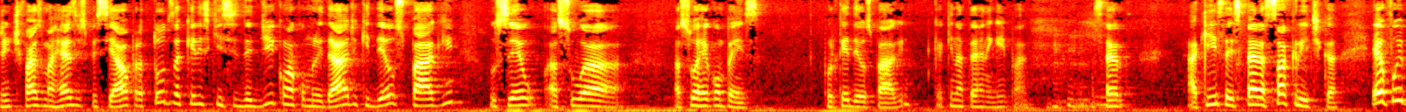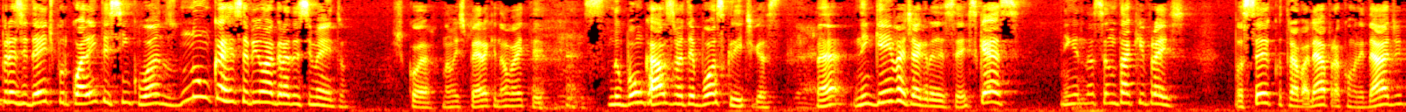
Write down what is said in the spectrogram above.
a gente faz uma reza especial para todos aqueles que se dedicam à comunidade, que Deus pague o seu, a sua, a sua recompensa. Por que Deus pague? Porque aqui na Terra ninguém paga, certo? Aqui você espera só crítica. Eu fui presidente por 45 anos, nunca recebi um agradecimento. Não espera que não vai ter. No bom caso, você vai ter boas críticas. Né? Ninguém vai te agradecer. Esquece. Ninguém, você não está aqui para isso. Você trabalhar para a comunidade,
